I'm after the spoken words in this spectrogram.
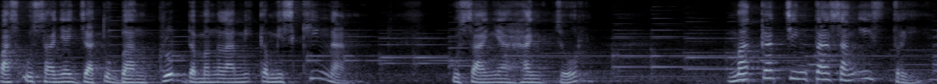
pas usahanya jatuh bangkrut dan mengalami kemiskinan, usahanya hancur, maka cinta sang istri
